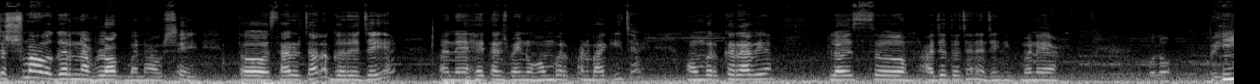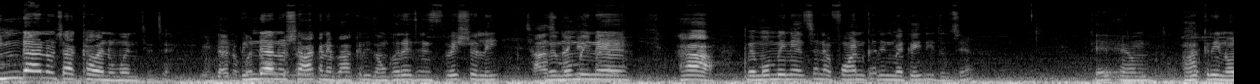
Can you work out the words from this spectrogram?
ચશ્મા વગરના વ્લોગ બનાવશે. તો સારું, ચાલો ઘરે જઈએ અને હેતાંશભાઈનું હોમવર્ક પણ બાકી છે. હોમવર્ક કરાવીએ. પ્લસ આજે તો છે ને જયદીપ, મને બોલો. ભીંડાનું શાક ખાવાનું મન થયું છે. ભીંડાનું શાક અને ભાખરી તો હું ઘરે જઈને સ્પેશિયલી મેં મમ્મીને હા મેં મમ્મીને છે ને ફોન કરીને મેં કહી દીધું છે કે ભાખરીનો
